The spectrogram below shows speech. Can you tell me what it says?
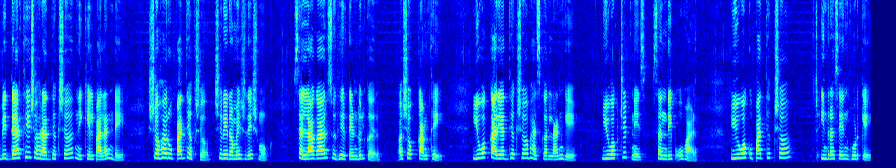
विद्यार्थी शहराध्यक्ष निखिल पालांडे शहर उपाध्यक्ष श्री रमेश देशमुख सल्लागार सुधीर तेंडुलकर अशोक कामथे युवक कार्याध्यक्ष भास्कर लांडगे युवक चिटणीस संदीप ओहाळ युवक उपाध्यक्ष इंद्रसेन घोडके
